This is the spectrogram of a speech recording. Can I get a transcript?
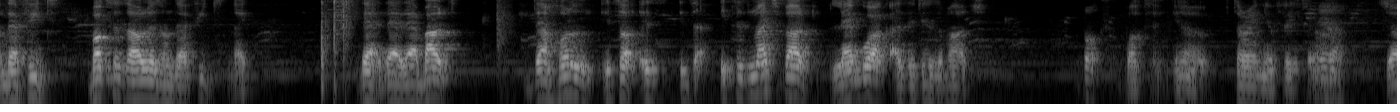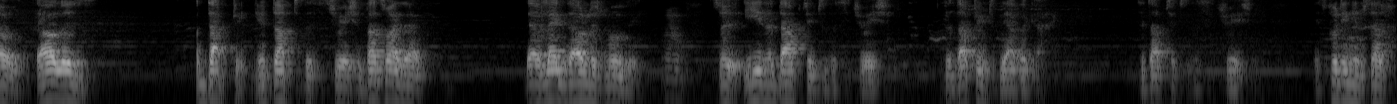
on their feet. Boxers are always on their feet. Like they're they're, they're about their whole. It's it's it's it's as much about leg work as it is about Box. boxing. You know, throwing your fists around. Yeah. So they're always adapting. You adapt to the situation. That's why their their legs are always moving. Mm. So he's adapting to the situation. He's adapting to the other guy. He's adapting to the situation. He's putting himself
